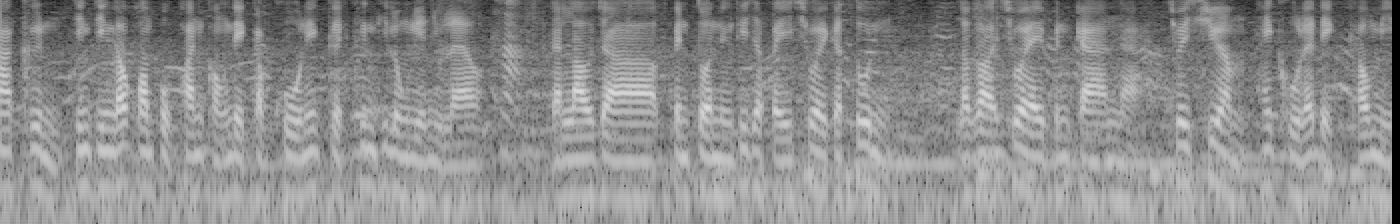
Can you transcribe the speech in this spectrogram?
มากขึ้น จริง ๆ แล้วความผูกพันของเด็กกับครูนี่เกิดขึ้นที่โรงเรียนอยู่แล้วค่ะแต่เราจะเป็นตัวหนึ่งที่จะไปช่วยกระตุ้น แล้วก็ช่วยเป็นการอะช่วยเชื่อมให้ครูและเด็กเขามี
